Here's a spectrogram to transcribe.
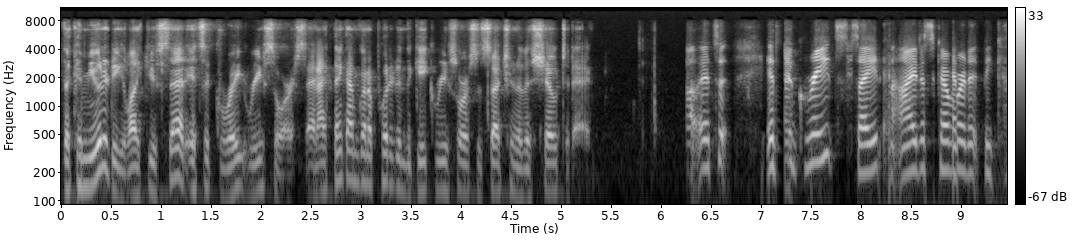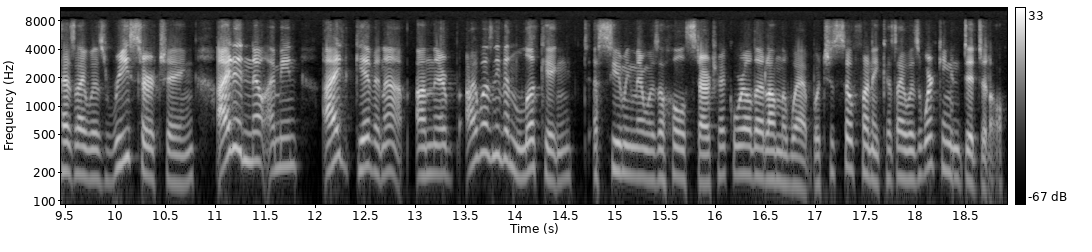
the community, like you said, it's a great resource, and I think I'm going to put it in the geek resources section of the show today. It's a it's a great site, and I discovered it because I was researching. I didn't know. I mean, I'd given up on there. I wasn't even looking, assuming there was a whole Star Trek world out on the web, which is so funny because I was working in digital,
